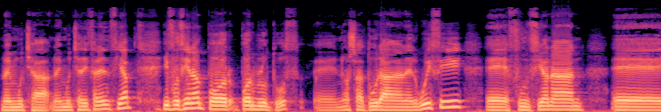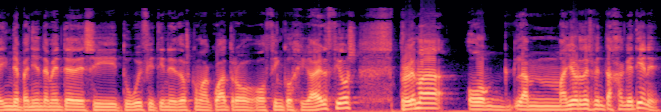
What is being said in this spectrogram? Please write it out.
no, hay mucha, no hay mucha diferencia. Y funcionan por, por Bluetooth. Eh, no saturan el Wi-Fi, eh, funcionan independientemente de si tu Wi-Fi tiene 2,4 o 5 gigahercios. Problema o la mayor desventaja que tiene,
